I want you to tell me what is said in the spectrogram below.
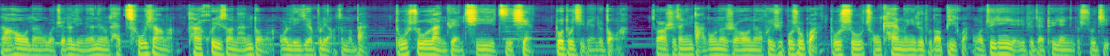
然后呢，我觉得里面的内容太抽象了，太晦涩难懂了，我理解不了，怎么办？读书万卷，其义自现，多读几遍就懂了。周老师在你打工的时候呢，会去图书馆读书，从开门一直读到闭馆。我最近也一直在推荐你的书籍。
